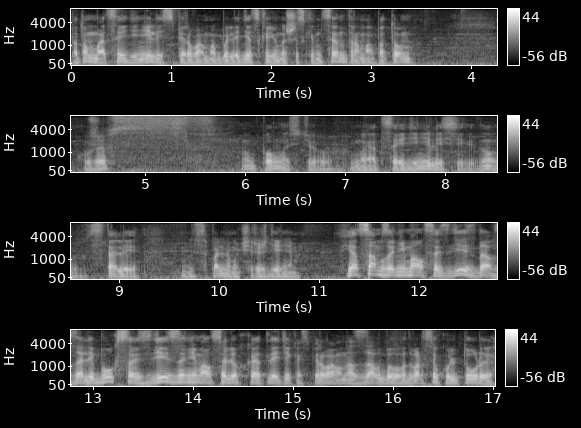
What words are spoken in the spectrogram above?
Потом мы отсоединились. Сперва мы были детско-юношеским центром, а потом уже ну, полностью мы отсоединились и ну, стали муниципальным учреждением. Я сам занимался здесь, да, в зале бокса. Здесь занимался легкой атлетикой. Сперва у нас зал был во Дворце культуры.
